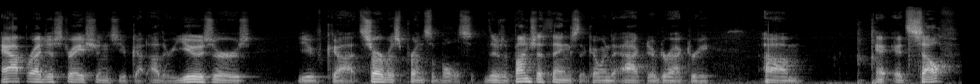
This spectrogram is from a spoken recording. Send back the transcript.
app registrations, you've got other users, you've got service principals. There's a bunch of things that go into Active Directory um, itself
